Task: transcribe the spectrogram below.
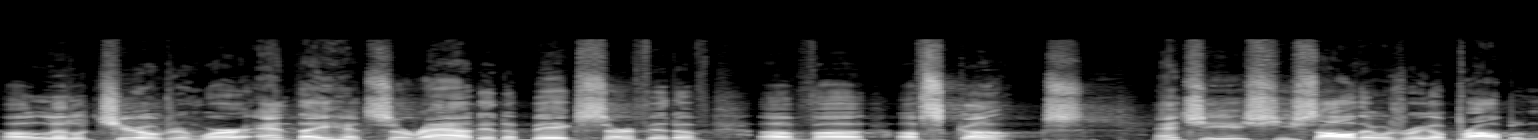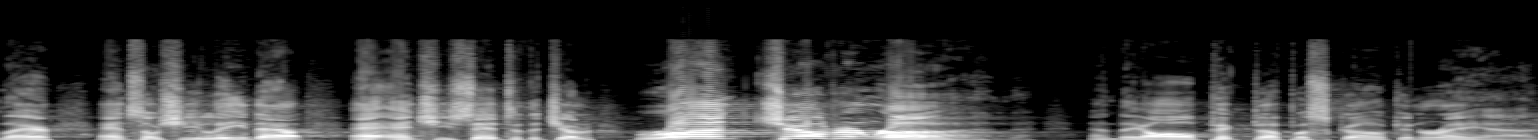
uh, little children were, and they had surrounded a big surfeit of, of, uh, of skunks. And she, she saw there was real problem there. And so she leaned out and, and she said to the children, Run, children, run. And they all picked up a skunk and ran.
